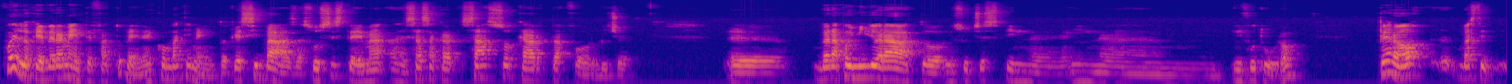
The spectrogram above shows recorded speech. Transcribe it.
quello che è veramente fatto bene è il combattimento che si basa sul sistema eh, sasso-carta-forbice. Eh, verrà poi migliorato in, success- in, in, ehm, in futuro, però eh, basti,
